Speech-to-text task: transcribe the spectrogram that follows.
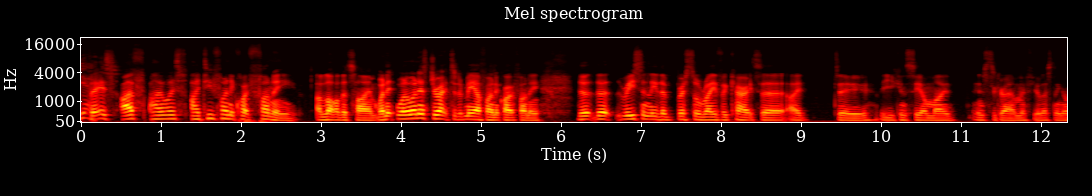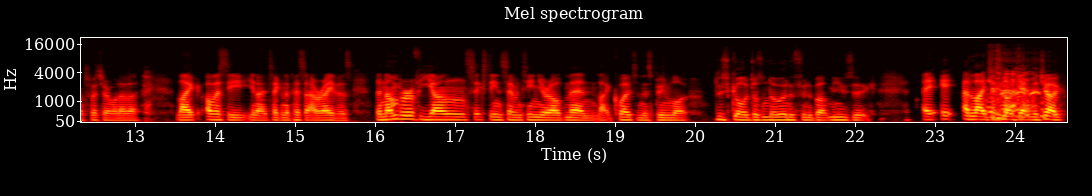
yeah. But it's I've I always I do find it quite funny a lot of the time when it when, when it's directed at me. I find it quite funny. The the recently the Bristol Raver character I do that you can see on my Instagram if you're listening on Twitter or whatever. Like obviously, you know, taking the piss out of ravers. The number of young 16, 17 year old men like quoting this being like, this guy doesn't know anything about music. It, it, and like just not getting the joke,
